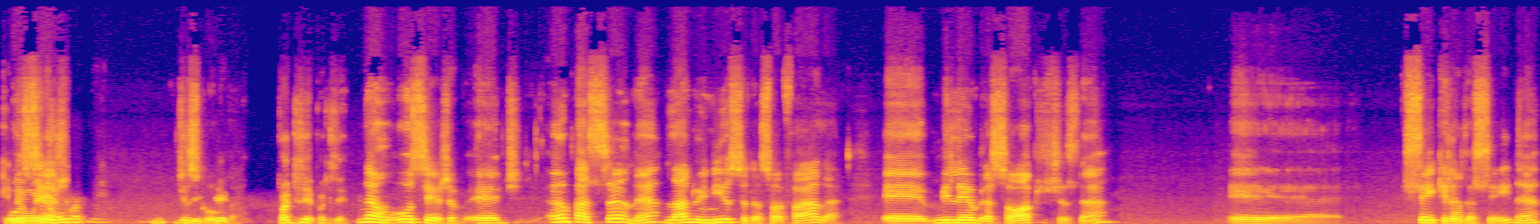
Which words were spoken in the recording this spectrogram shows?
Que ou não é seja, é uma... Desculpa. Pode dizer, pode dizer. Não, ou seja, é, Ampassan, né, lá no início da sua fala, é, me lembra Sócrates, né? É, sei que nada sei, né?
